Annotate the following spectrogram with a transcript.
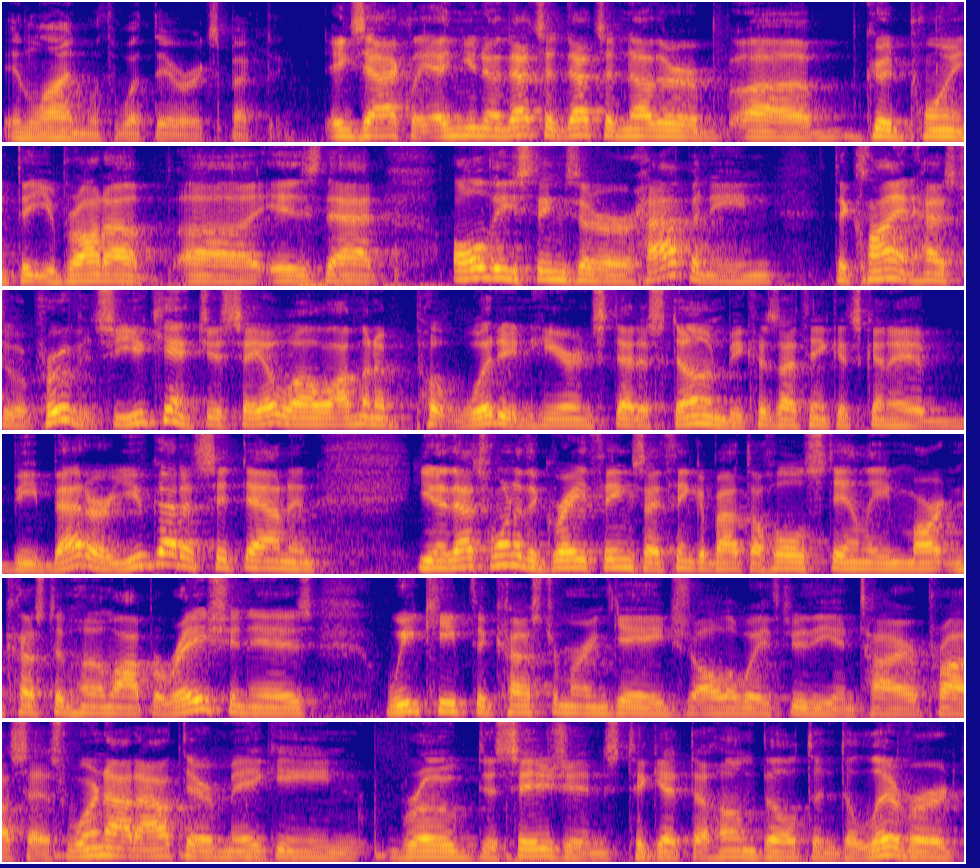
in line with what they were expecting. Exactly, and you know that's a, that's another uh, good point that you brought up uh, is that all these things that are happening, the client has to approve it. So you can't just say, "Oh well, I'm going to put wood in here instead of stone because I think it's going to be better." You've got to sit down and, you know, that's one of the great things I think about the whole Stanley Martin custom home operation is we keep the customer engaged all the way through the entire process. We're not out there making rogue decisions to get the home built and delivered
